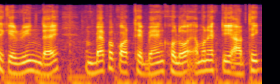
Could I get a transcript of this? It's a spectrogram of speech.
থেকে ঋণ দেয়। ব্যাপক অর্থে ব্যাংক হলো এমন একটি আর্থিক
